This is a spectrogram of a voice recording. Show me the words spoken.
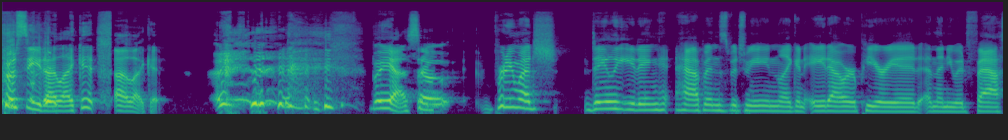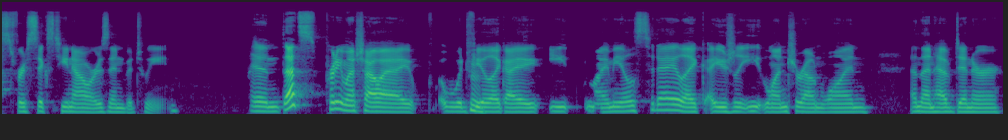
proceed i like it i like it but yeah, so pretty much daily eating happens between like an eight hour period, and then you would fast for 16 hours in between. And that's pretty much how I would Hmm. feel like I eat my meals today. Like I usually eat lunch around one and then have dinner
